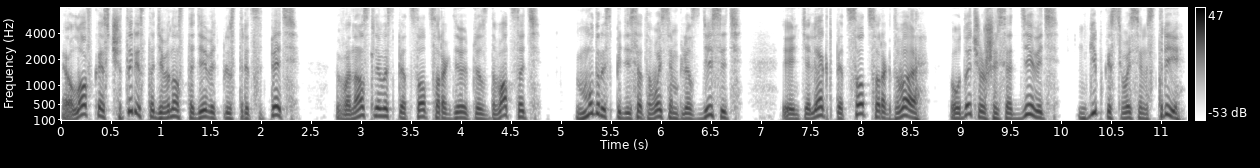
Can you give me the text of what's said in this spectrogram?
ловкость 499 плюс 35, выносливость 549 плюс 20, мудрость 58 плюс 10, интеллект 542, удача 69, гибкость 83,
